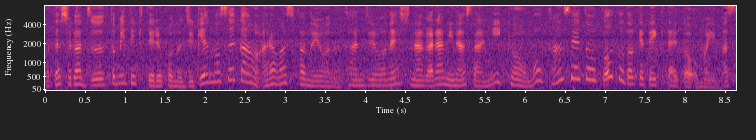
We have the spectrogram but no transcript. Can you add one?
私がずっと見てきてるこの受験の世界を表すかのような感じをねしながら皆さんに今日も完成トークを届けていきたいと思います。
